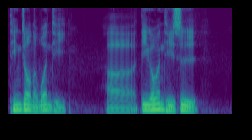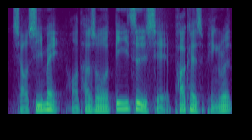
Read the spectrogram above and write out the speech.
听众的问题。呃，第一个问题是小西妹哦，她说第一次写 podcast 评论，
